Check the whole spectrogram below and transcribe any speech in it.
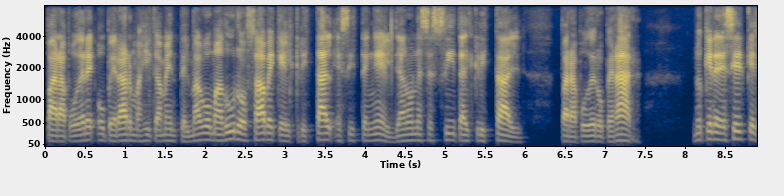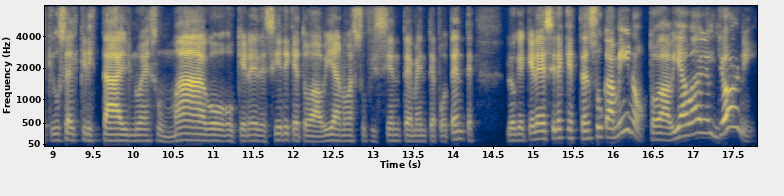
para poder operar mágicamente. El mago maduro sabe que el cristal existe en él, ya no necesita el cristal para poder operar. No quiere decir que el que usa el cristal no es un mago o quiere decir que todavía no es suficientemente potente. Lo que quiere decir es que está en su camino, todavía va en el journey.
